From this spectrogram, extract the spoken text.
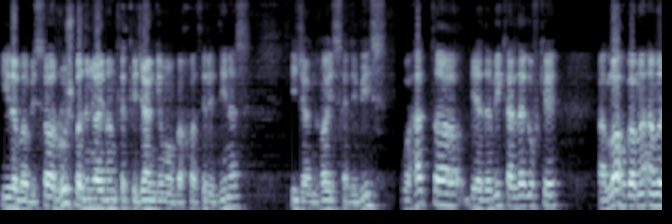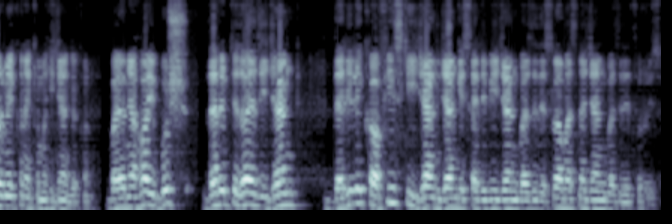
ای را به بسیار روش به دنیا اعلان کرد که جنگ ما به خاطر دین است. این جنگ های صلیبی است. و حتی بیادبی کرده گفت که الله به من امر می‌کنه که ما هی جنگ کنه بیانیه های بوش در ابتدای از جنگ دلیل کافی است که جنگ جنگ صلیبی جنگ بر ضد اسلام است نه جنگ بر ضد تروریسم.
